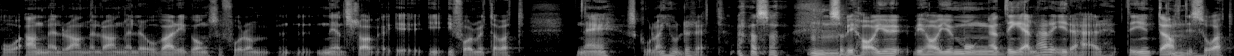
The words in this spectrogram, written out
och, anmäler och anmäler och anmäler. Och varje gång så får de nedslag i, i, i form av att nej, skolan gjorde rätt. Alltså, mm. Så vi har, ju, vi har ju många delar i det här. Det är ju inte alltid mm. så att,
